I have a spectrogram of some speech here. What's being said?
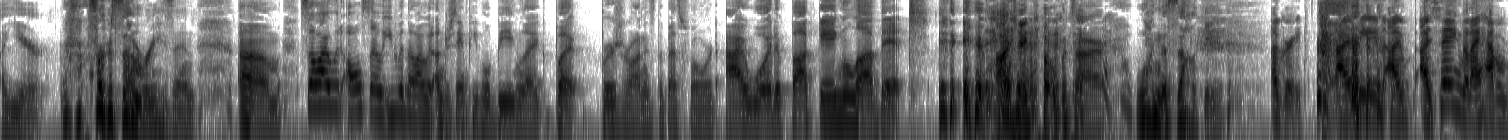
a year for some reason. Um, so I would also, even though I would understand people being like, but Bergeron is the best forward, I would fucking love it if Anže Kopitar won the Selke. Agreed. I mean, I I saying that I have a,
